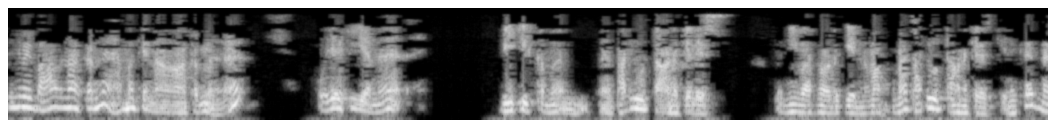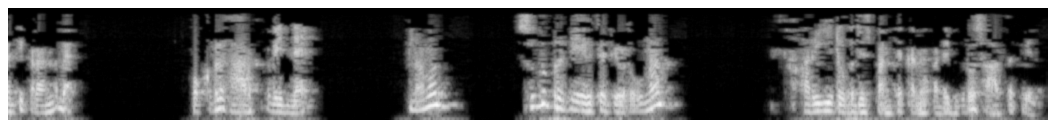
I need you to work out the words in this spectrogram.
මෙන්න මේ භාවනා කරන හැම කෙනාටම ඔය කියන වීතික්‍රම පරිඋත්තාන කෙලෙස් නිවර්ණ වලට කියන නමක් තමයි පරිඋත්තාන කෙලෙස් කියන එක නැති කරන්න බෑ. ඔක්කොම සාර්ථක වෙන්නේ නැහැ. නමුත් සුදු ප්‍රදේශයකට උනත් හරියට උපදේශ පන්ති කරන කටයුතු කරෝ සාර්ථක වෙනවා.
